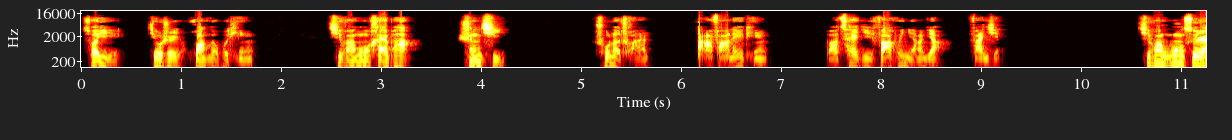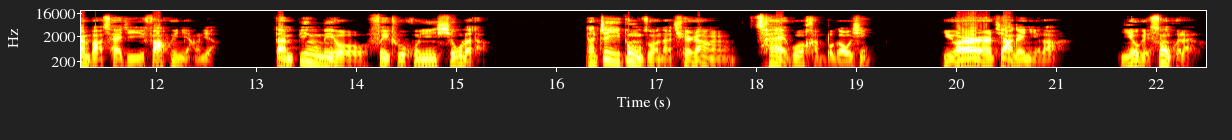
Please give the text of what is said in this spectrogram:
所以。就是晃个不停，齐桓公害怕、生气，出了船，大发雷霆，把蔡姬发回娘家反省。齐桓公虽然把蔡姬发回娘家，但并没有废除婚姻休了她。但这一动作呢，却让蔡国很不高兴。女儿嫁给你了，你又给送回来了，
